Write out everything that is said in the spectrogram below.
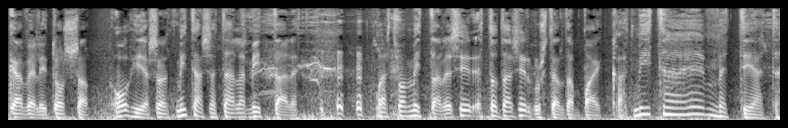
käveli tuossa ohi ja sanoi, että mitä sä täällä mittailet? Mä sitten vaan mittailen sir- tota sirkusteltan paikkaa. Että mitä hemmettiä? Että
